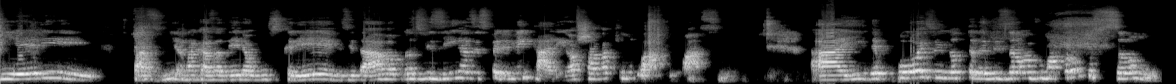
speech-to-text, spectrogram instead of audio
e ele fazia na casa dele alguns cremes e dava para as vizinhas experimentarem. Eu achava aquilo lá o máximo. Aí depois, vendo na televisão, eu vi uma produção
